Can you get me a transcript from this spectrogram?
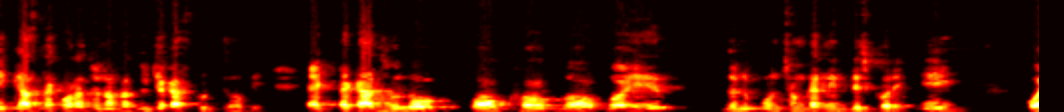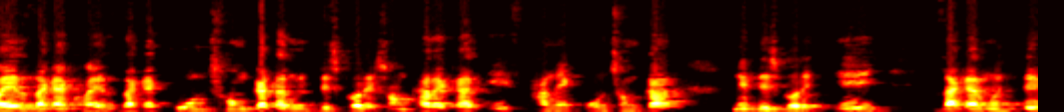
এই কাজটা করার জন্য আমরা দুইটা কাজ করতে হবে। একটা কাজ হলো ক, খ, গ জন্য কোন সংখ্যা নির্দেশ করে? এই কয়ের জায়গায় ক্ষয়ের জায়গায় কোন সংখ্যাটা নির্দেশ করে? সংখ্যা রেখার এই স্থানে কোন সংখ্যা নির্দেশ করে? এই জায়গার মধ্যে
